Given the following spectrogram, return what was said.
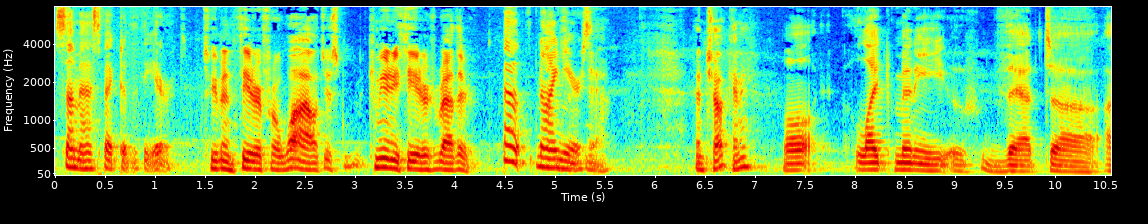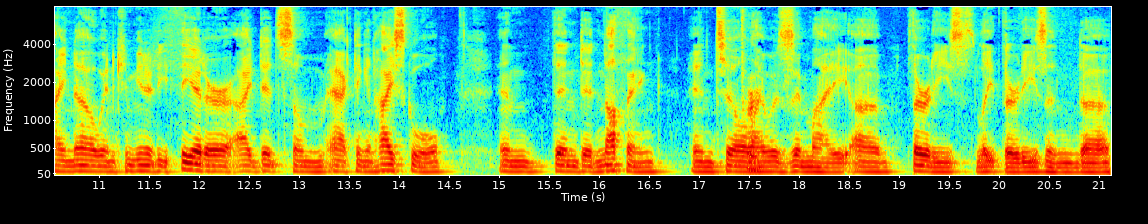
some aspect of the theater. So you've been in theater for a while, just community theater rather? About nine years. Yeah. And Chuck, any? Well, like many that uh, I know in community theater, I did some acting in high school and then did nothing until. I was in my uh, 30s, late 30s, and uh,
